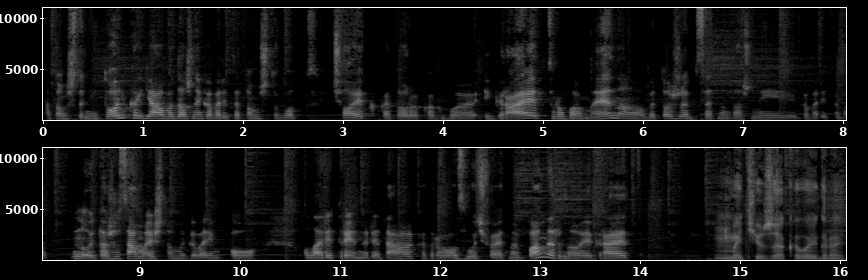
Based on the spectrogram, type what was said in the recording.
О том, что не только я, вы должны говорить о том, что вот человек, который как бы играет Робомена, вы тоже обязательно должны говорить об этом. Ну и то же самое, что мы говорим о, о Ларри Трейнере, да, которого озвучивает Мэтт Баммер, но играет Мэтью Зак его играет.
